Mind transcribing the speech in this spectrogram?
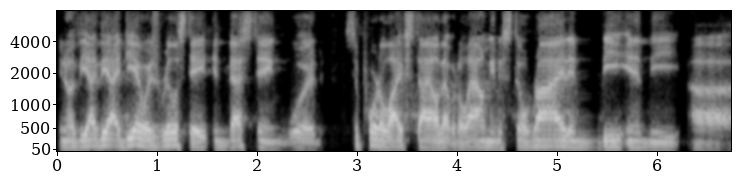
you know, the the idea was real estate investing would support a lifestyle that would allow me to still ride and be in the uh,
